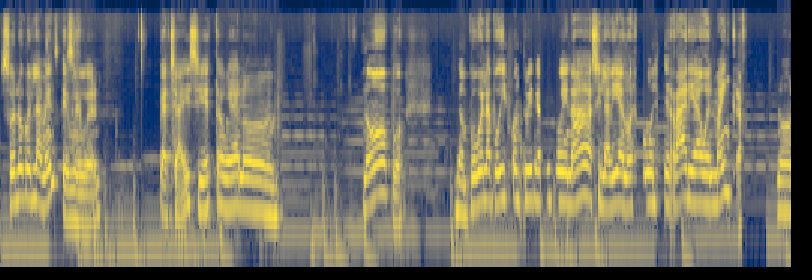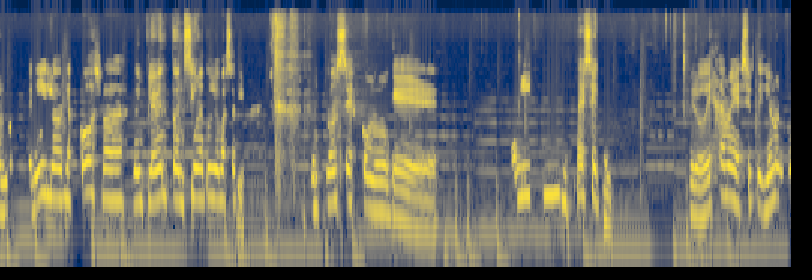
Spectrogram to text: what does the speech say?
solo con la mente, Sí. pues, weón. ¿Cachai? Si esta weá no. No, pues. Tampoco la podéis construir a tipo de nada si la vida no es como el Terraria o el Minecraft. No, no tenéis las cosas, lo implemento encima tuyo para salir. Entonces, como que. ahí está ese tema. Pero déjame decirte, yo no yo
